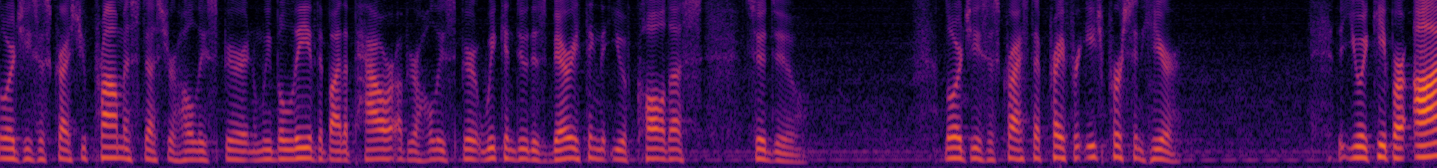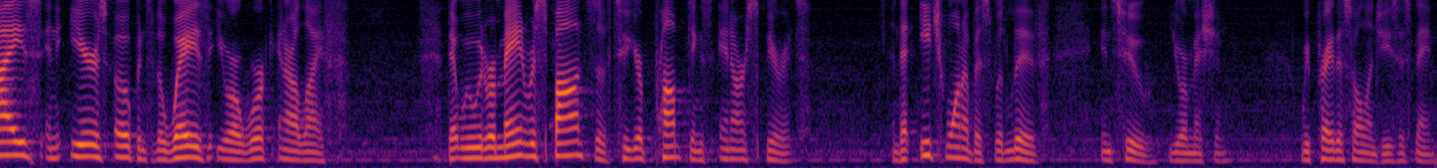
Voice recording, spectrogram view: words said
Lord Jesus Christ, you promised us your Holy Spirit, and we believe that by the power of your Holy Spirit, we can do this very thing that you have called us to do. Lord Jesus Christ, I pray for each person here that you would keep our eyes and ears open to the ways that you are work in our life, that we would remain responsive to your promptings in our spirit, and that each one of us would live into your mission. We pray this all in Jesus' name.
